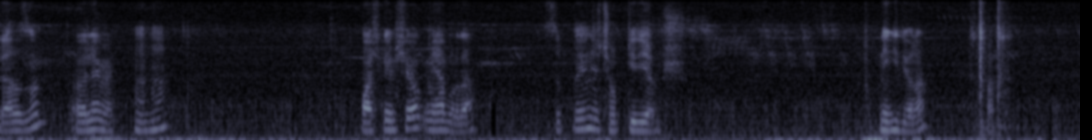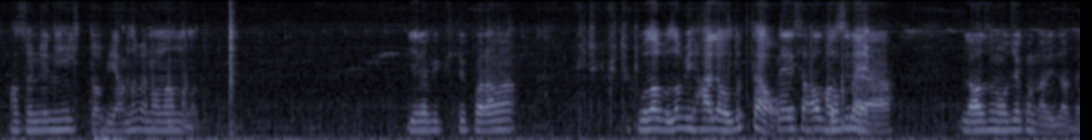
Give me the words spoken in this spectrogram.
lazım. Öyle mi? Hı hı. Başka bir şey yok mu ya burada? Zıplayınca çok gidiyormuş. Ne gidiyor lan? Az önce niye gitti o bir anda ben onu anlamadım. Yine bir kütük var ama Kütük kütük bula bula bir hal olduk da o. neyse al topla Hazine. ya. Lazım olacak onlar ileride.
